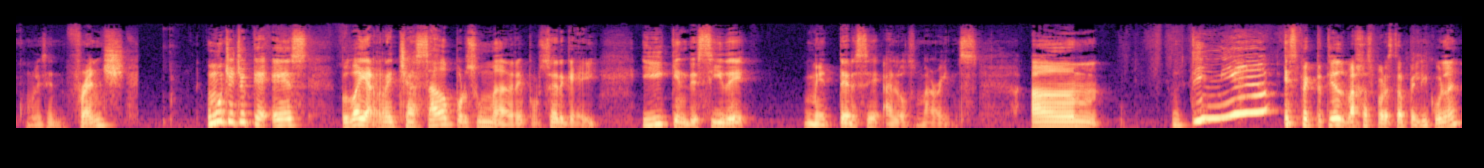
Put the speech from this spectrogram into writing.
como le dicen, French, un muchacho que es, pues vaya, rechazado por su madre por ser gay y quien decide meterse a los Marines. tenía expectativas bajas por esta película.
